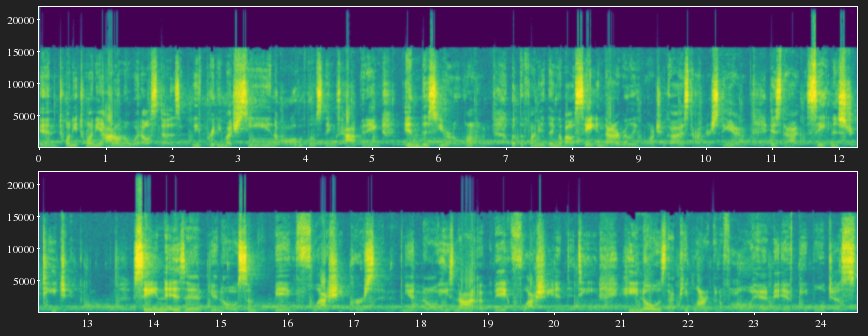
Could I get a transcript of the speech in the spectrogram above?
in 2020, I don't know what else does. We've pretty much seen all of those things happening in this year alone. But the funny thing about Satan that I really want you guys to understand is that Satan is strategic. Satan isn't, you know, some big flashy person. You know, he's not a big flashy entity. He knows that people aren't going to follow him if people just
